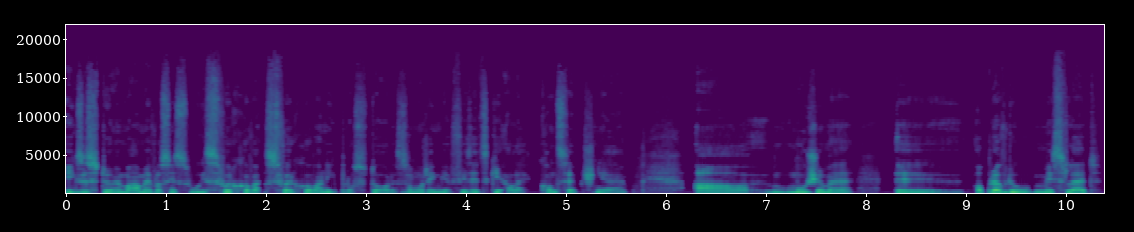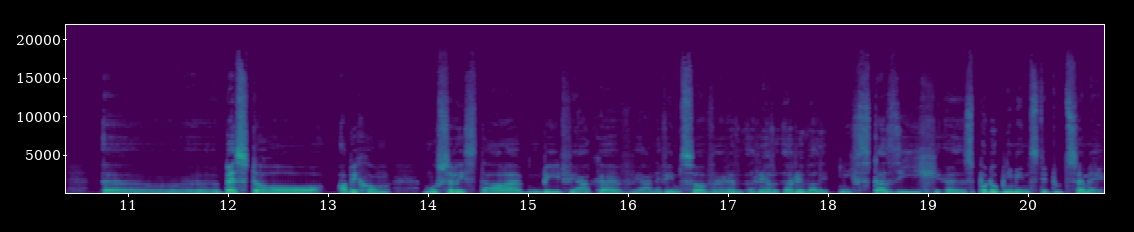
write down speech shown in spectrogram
existujeme, máme vlastně svůj svrchova, svrchovaný prostor, mhm. samozřejmě fyzicky, ale koncepčně a můžeme opravdu myslet uh, bez toho, abychom museli stále být v nějaké, já nevím co, v rivalitních vztazích s podobnými institucemi.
